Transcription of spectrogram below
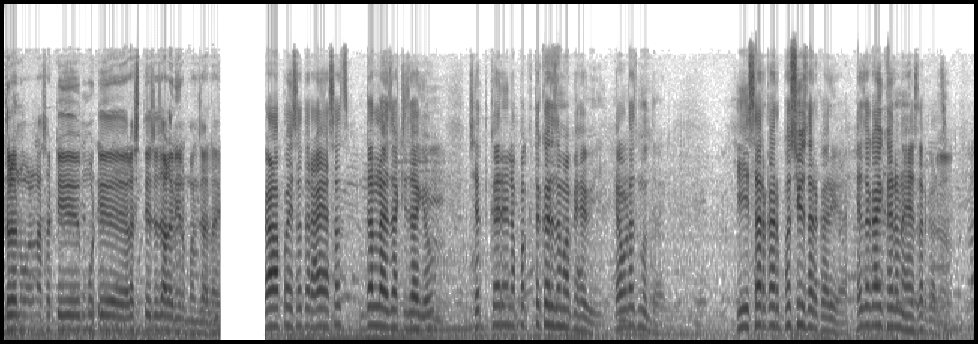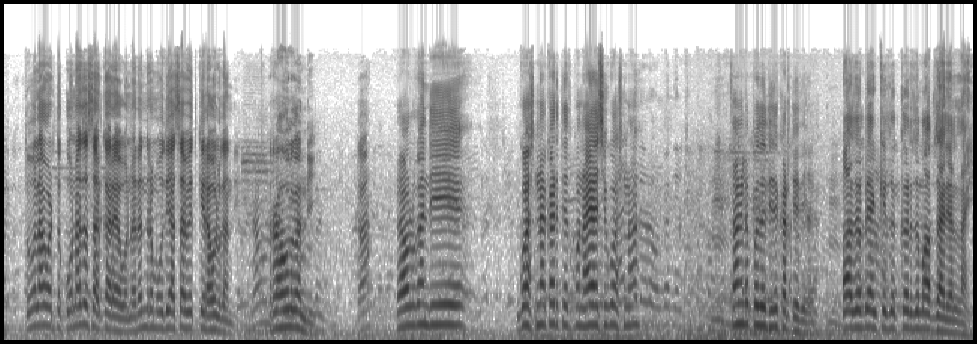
दळणवळणासाठी मोठे रस्त्याचं जाळं निर्माण झालं आहे. काळा पैसा तर आहे असाच. दल्ला जागी जागेवर. शेतकऱ्यांना फक्त कर्जमाफी हवी एवढाच मुद्दा आहे. ही सरकार फसवी सरकार आहे. ह्याचं काही खरं नाही या सरकारचं. तुम्हाला वाटतं कोणाचं सरकार यावं नरेंद्र मोदी असावेत की राहुल गांधी? राहुल गांधी. का? राहुल गांधी घोषणा करतात पण आहे अशी घोषणा. चांगल्या पद्धतीने करते ते. माझं बँकेचं कर्ज माफ झालेलं नाही.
